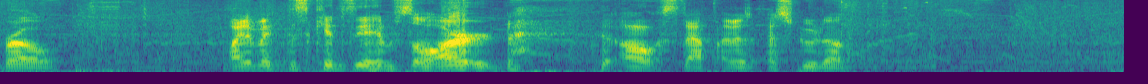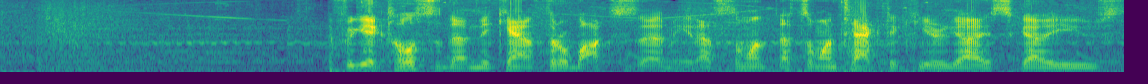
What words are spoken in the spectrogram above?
Bro. Why did you make this kid's game so hard? oh, snap. I, I screwed up. If we get close to them, they can't throw boxes at me. That's the one. That's the one tactic here, guys. Gotta use.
